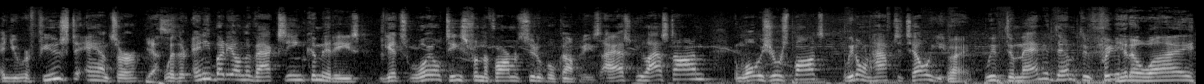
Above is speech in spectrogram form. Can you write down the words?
and you refuse to answer Yes. whether anybody on the vaccine committees gets royalties from the pharmaceutical companies. I asked you last time, and what was your response? We don't have to tell you. Right. We've demanded them through freedom. You know why?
